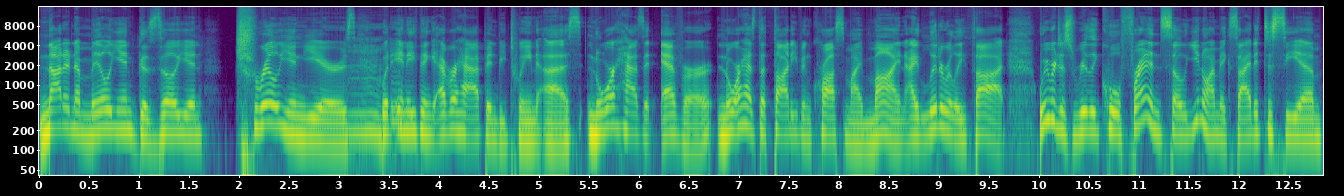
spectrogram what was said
not in a million gazillion trillion years mm-hmm. would anything ever happen between us, nor has it ever, nor has the thought even crossed my mind. I literally thought we were just really cool friends. So, you know, I'm excited to see him.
